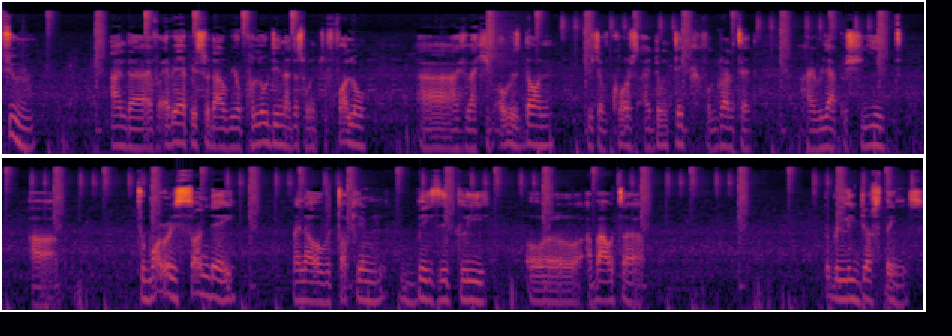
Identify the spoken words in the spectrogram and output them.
two. And uh, for every episode I'll be uploading, I just want to follow, uh, like you've always done, which of course I don't take for granted. I really appreciate. Uh, tomorrow is Sunday when I will be talking basically or about uh, religious things.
